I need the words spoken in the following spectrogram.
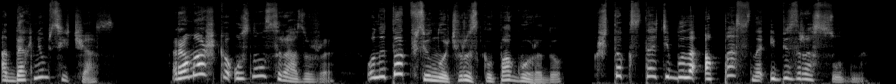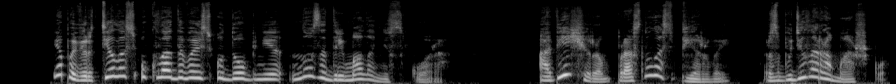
отдохнем сейчас. Ромашка уснул сразу же. Он и так всю ночь рыскал по городу, что, кстати, было опасно и безрассудно. Я повертелась, укладываясь удобнее, но задремала не скоро. А вечером проснулась первой, разбудила ромашку.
